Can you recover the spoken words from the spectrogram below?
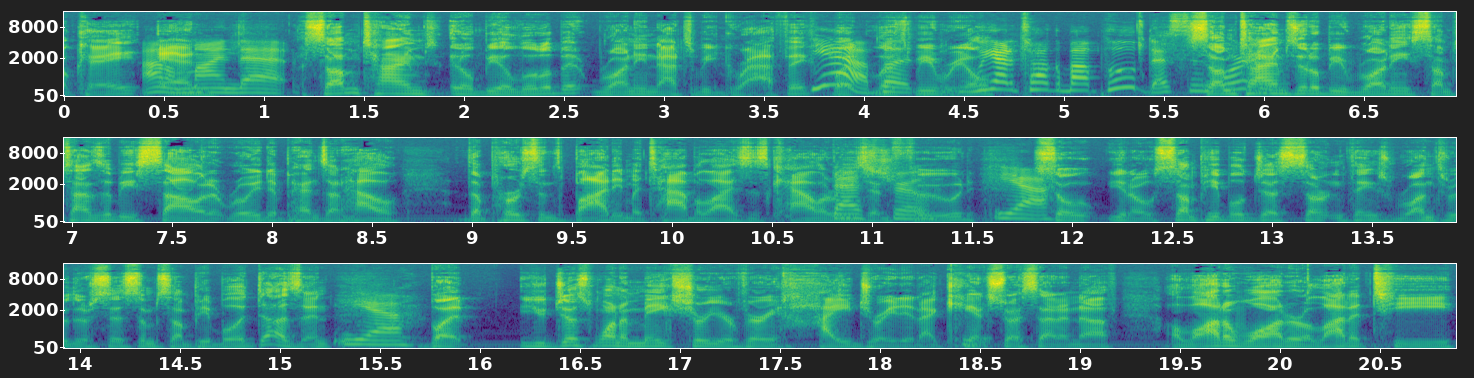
Okay. I don't And mind that. Sometimes it'll be a little bit runny, not to be graphic, Yeah, but let's be real. we got to talk about poop. That's important. Sometimes it'll be runny, sometimes it'll be solid. It really depends on how the person's body metabolizes calories That's and true. food. Yeah. So, you know, some people just certain things run through their system, some people it doesn't. Yeah. But you just want to make sure you're very hydrated. I can't stress that enough. A lot of water, a lot of tea.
